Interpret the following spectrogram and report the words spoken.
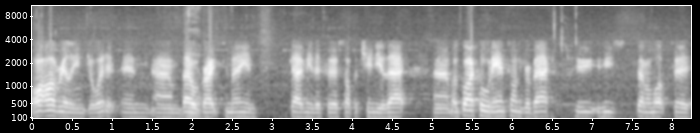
I, I really enjoyed it, and um, they were great to me. And gave me the first opportunity of that. Um, a guy called Anton Grabak, who, who's done a lot for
